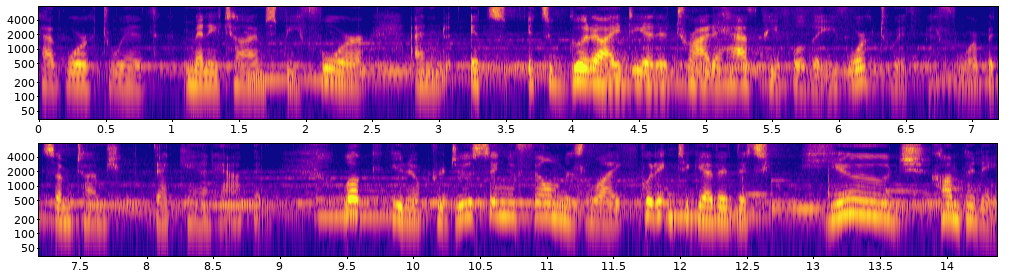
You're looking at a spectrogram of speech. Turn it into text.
have worked with many times before and it's it's a good idea to try to have people that you've worked with before but sometimes you, that can't happen. Look, you know, producing a film is like putting together this huge company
